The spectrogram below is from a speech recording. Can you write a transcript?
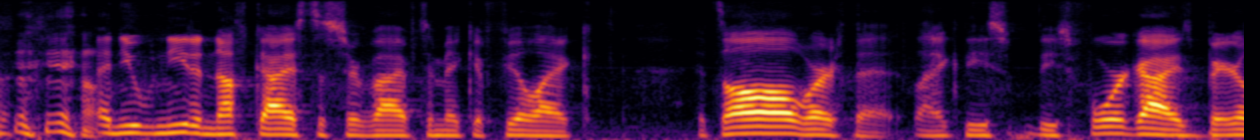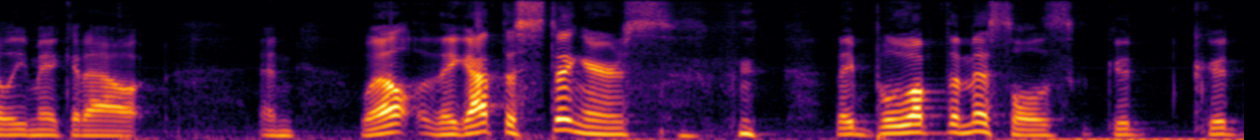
uh, yeah. and you need enough guys to survive to make it feel like it's all worth it. Like these these four guys barely make it out, and well, they got the stingers. they blew up the missiles. Good good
